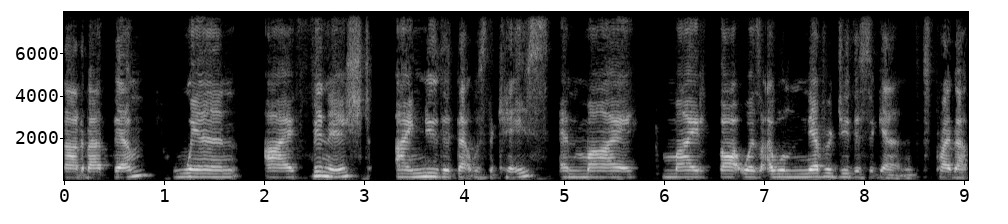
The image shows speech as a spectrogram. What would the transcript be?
not about them. When I finished, I knew that that was the case, and my my thought was, I will never do this again. It's probably about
